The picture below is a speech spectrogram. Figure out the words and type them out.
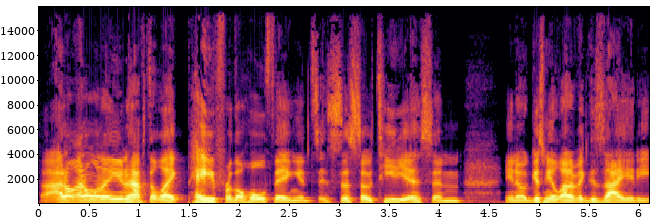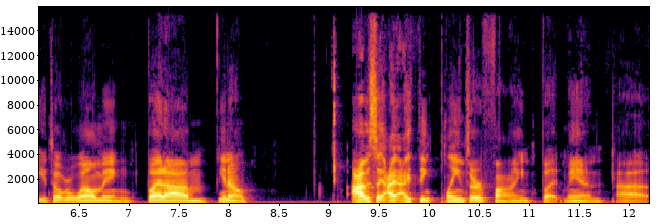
I don't. I don't want to even have to like pay for the whole thing. It's it's just so tedious and you know it gives me a lot of anxiety. It's overwhelming. But um, you know, obviously, I, I think planes are fine, but man, uh,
